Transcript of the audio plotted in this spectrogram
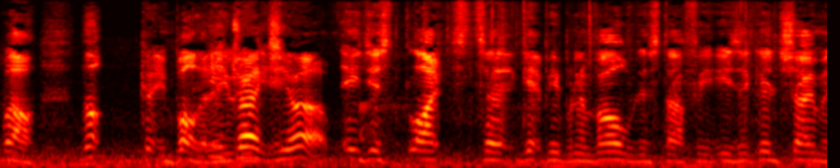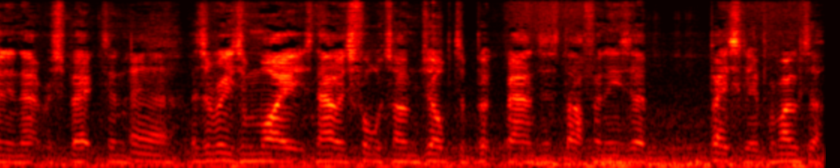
Well, not couldn't be bothered. He drags you up. He just likes to get people involved and stuff. He, he's a good showman in that respect, and Yeah. there's a reason why it's now his full-time job to book bands and stuff. And he's a basically a promoter.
